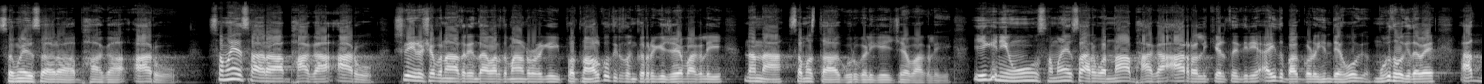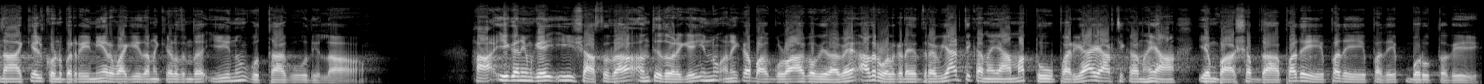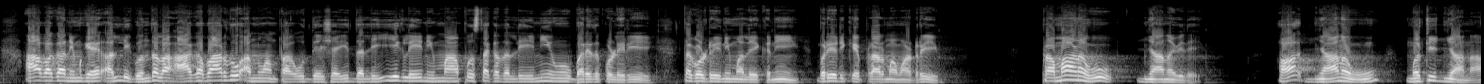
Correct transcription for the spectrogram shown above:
ಸಮಯಸಾರ ಭಾಗ ಆರು. ಸಮಯಸಾರ ಭಾಗ ಆರು. ಶ್ರೀ ಋಷಭನಾಥರಿಂದ ವರ್ಧಮಾನರವರಿಗೆ ಇಪ್ಪತ್ನಾಲ್ಕು ತೀರ್ಥಂಕರರಿಗೆ ಜಯವಾಗಲಿ. ನನ್ನ ಸಮಸ್ತ ಗುರುಗಳಿಗೆ ಜಯವಾಗಲಿ. ಈಗ ನೀವು ಸಮಯಸಾರವನ್ನು ಭಾಗ ಆರರಲ್ಲಿ ಕೇಳ್ತಾ ಇದ್ದೀರಿ. ಐದು ಭಾಗಗಳು ಹಿಂದೆ ಹೋಗಿ ಮುಗಿದು ಹೋಗಿದ್ದಾವೆ. ಅದನ್ನ ಕೇಳ್ಕೊಂಡು ಬರ್ರಿ. ನೇರವಾಗಿ ಇದನ್ನು ಕೇಳೋದ್ರಿಂದ ಏನೂ ಗೊತ್ತಾಗುವುದಿಲ್ಲ. ಹಾಂ, ಈಗ ನಿಮಗೆ ಈ ಶಾಸ್ತ್ರದ ಅಂತ್ಯದವರೆಗೆ ಇನ್ನೂ ಅನೇಕ ಭಾಗಗಳು ಆಗೋವಿದ್ದಾವೆ ಅದರ ಒಳಗಡೆ ದ್ರವ್ಯಾರ್ಥಿಕ ನಯ ಮತ್ತು ಪರ್ಯಾಯಾರ್ಥಿಕ ನಯ ಎಂಬ ಶಬ್ದ ಪದೇ ಪದೇ ಪದೇ ಬರುತ್ತದೆ. ಆವಾಗ ನಿಮಗೆ ಅಲ್ಲಿ ಗೊಂದಲ ಆಗಬಾರದು ಅನ್ನುವಂಥ ಉದ್ದೇಶ ಇದ್ದಲ್ಲಿ ಈಗಲೇ ನಿಮ್ಮ ಪುಸ್ತಕದಲ್ಲಿ ನೀವು ಬರೆದುಕೊಳ್ಳಿರಿ. ತಗೊಳ್ರಿ ನಿಮ್ಮ ಲೇಖನಿ. ಬರೆಯೋದಕ್ಕೆ ಪ್ರಾರಂಭ ಮಾಡಿರಿ. ಪ್ರಮಾಣವು ಜ್ಞಾನವಿದೆ. ಆ ಜ್ಞಾನವು ಮತಿಜ್ಞಾನ,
